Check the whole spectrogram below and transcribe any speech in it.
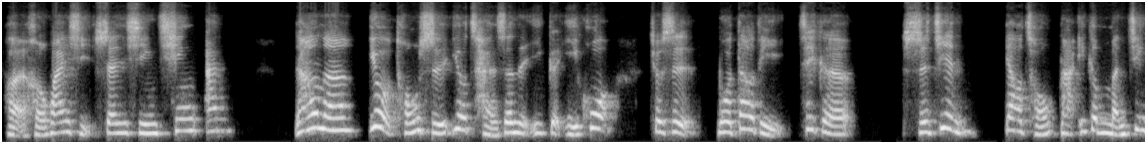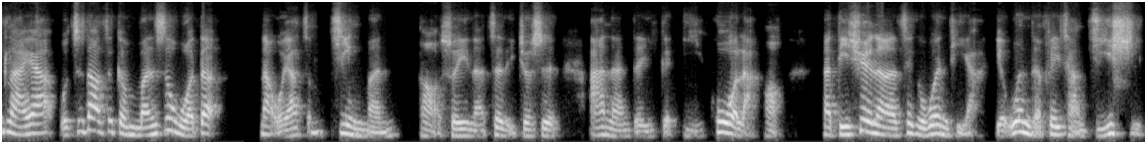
很很欢喜，身心清安。然后呢，又同时又产生了一个疑惑，就是我到底这个实践要从哪一个门进来呀？我知道这个门是我的，那我要怎么进门？啊，所以呢，这里就是。阿难的一个疑惑了哈，那的确呢，这个问题呀、啊、也问得非常及时，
